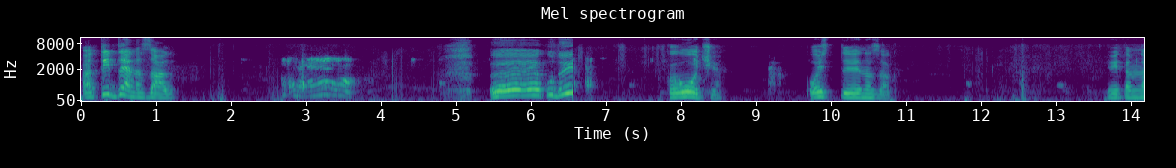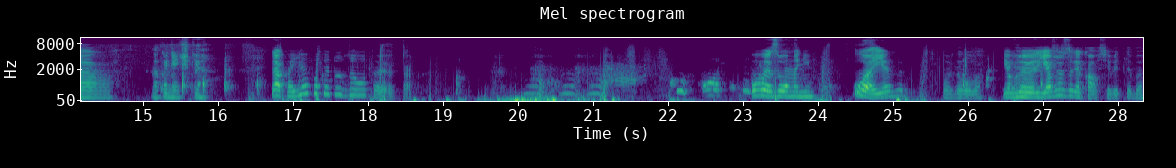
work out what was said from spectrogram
А ти де, Назар? Е, куди? Коротше. Ось де Назар. Він там на, на конячці. Так, а я поки тут залутаю. Так. Повезло мені. Ой, я. О, здорово. Я вже, я вже зрякався від тебе.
